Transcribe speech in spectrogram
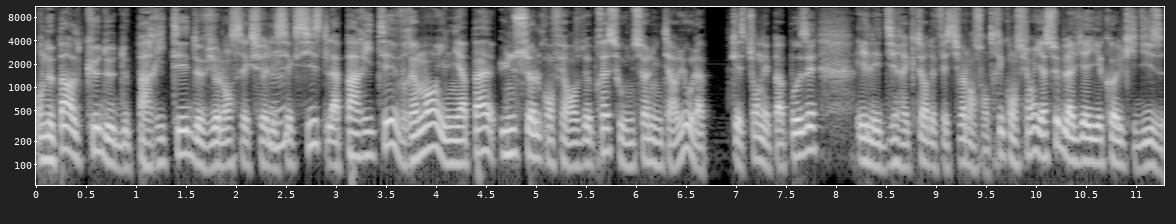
on ne parle que de, de parité, de violence sexuelle et mmh. sexiste. La parité, vraiment, il n'y a pas une seule conférence de presse ou une seule interview où la question n'est pas posée. Et les directeurs de festivals en sont très conscients. Il y a ceux de la vieille école qui disent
